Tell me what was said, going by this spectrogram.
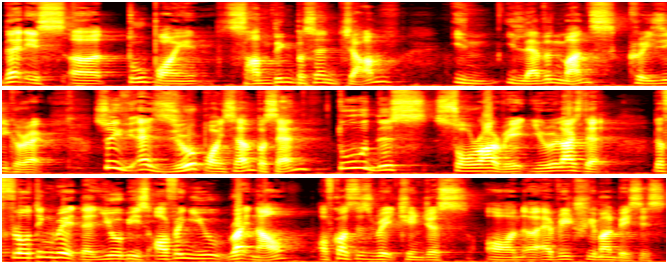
that is a 2 point something percent jump in 11 months. Crazy, correct? So if you add 0.7% to this SORA rate, you realize that the floating rate that UOB is offering you right now, of course, this rate changes on uh, every three month basis,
